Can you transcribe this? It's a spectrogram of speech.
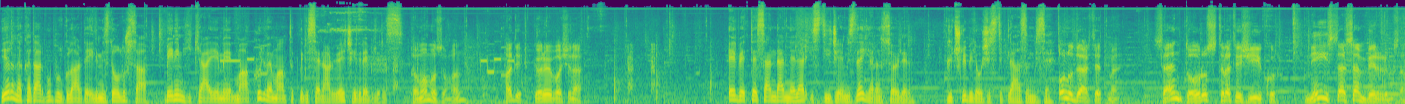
Yarına kadar bu bulgular da elimizde olursa benim hikayemi makul ve mantıklı bir senaryoya çevirebiliriz. Tamam o zaman. Hadi görev başına. Elbette senden neler isteyeceğimizi de yarın söylerim. Güçlü bir lojistik lazım bize. Onu dert etme. Sen doğru stratejiyi kur. Ne istersen veririm sana.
